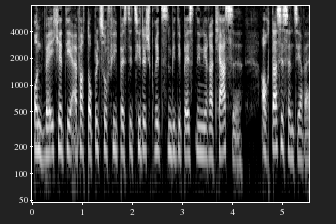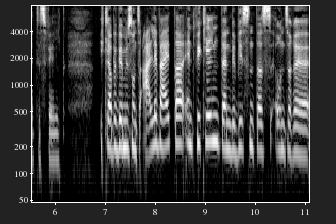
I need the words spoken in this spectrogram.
und welche, die einfach doppelt so viel Pestizide spritzen wie die Besten in ihrer Klasse. Auch das ist ein sehr weites Feld. Ich glaube, wir müssen uns alle weiterentwickeln, denn wir wissen, dass unsere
